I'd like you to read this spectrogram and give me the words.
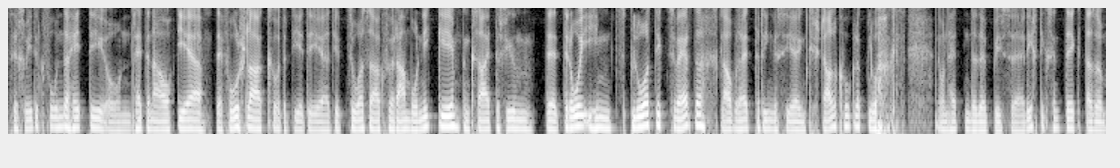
sich wiedergefunden hätte und hat dann auch die, den Vorschlag oder die, die, die Zusage für Rambo nicht gegeben. Dann gesagt, der Film, der drohe ihm zu blutig zu werden. Ich glaube, da hat er irgendwie in Kristallkugel geschaut und hat dann etwas äh, Richtiges entdeckt. Also,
